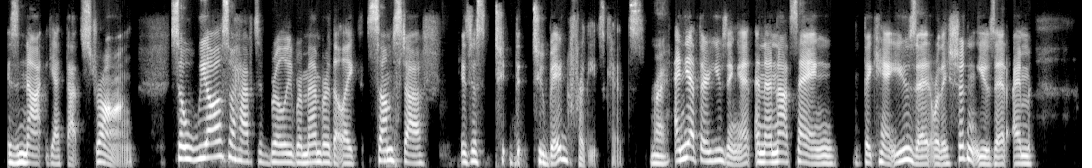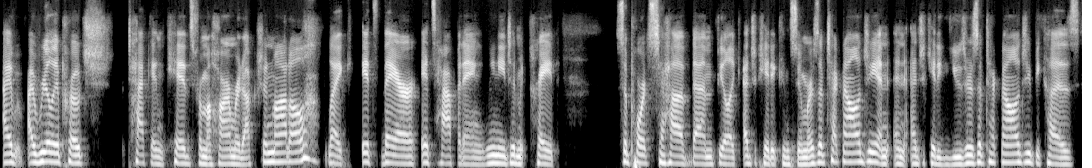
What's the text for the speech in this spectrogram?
is not yet that strong. So we also have to really remember that like some stuff is just too, too big for these kids. Right. And yet they're using it. And I'm not saying they can't use it or they shouldn't use it. I'm I I really approach tech and kids from a harm reduction model. like it's there, it's happening. We need to create supports to have them feel like educated consumers of technology and, and educated users of technology because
